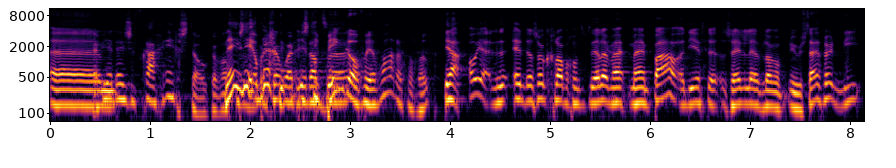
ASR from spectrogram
Ehm, heb jij deze vraag ingestoken? Want nee, nee, oprecht zo heb je Is dat, die eh, bingo van je vader toch ook? Ja, oh ja, en dat is ook grappig om te vertellen. Mijn, mijn pa, die heeft zijn hele leven lang op de universiteit gewerkt. Die,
